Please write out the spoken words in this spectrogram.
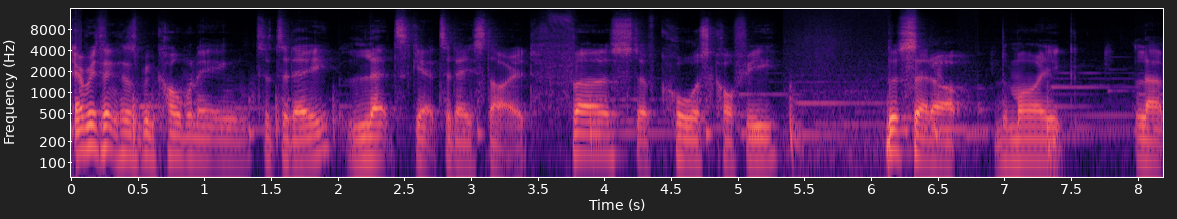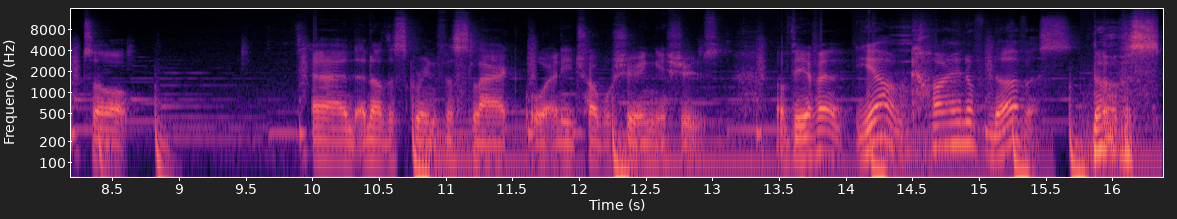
Everything has been culminating to today. Let's get today started. First, of course, coffee, the setup, the mic, laptop, and another screen for Slack or any troubleshooting issues of the event. Yeah, I'm kind of nervous. Nervous.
